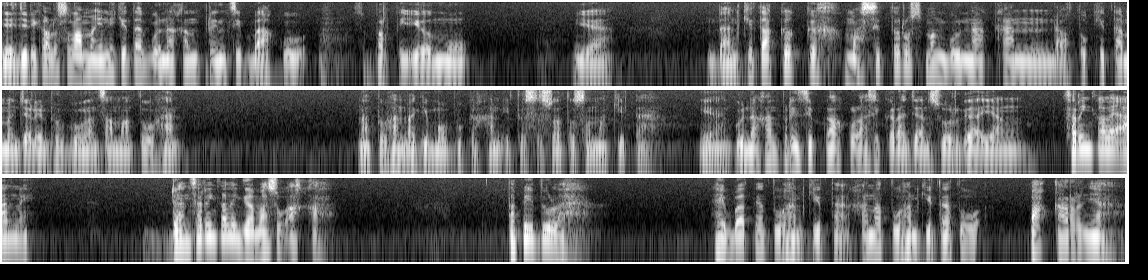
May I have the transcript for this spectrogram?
Ya, jadi kalau selama ini kita gunakan prinsip baku seperti ilmu, ya, dan kita kekeh masih terus menggunakan waktu kita menjalin hubungan sama Tuhan. Nah Tuhan lagi mau bukakan itu sesuatu sama kita. Ya, gunakan prinsip kalkulasi kerajaan surga yang sering kali aneh dan sering kali nggak masuk akal. Tapi itulah hebatnya Tuhan kita. Karena Tuhan kita tuh pakarnya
